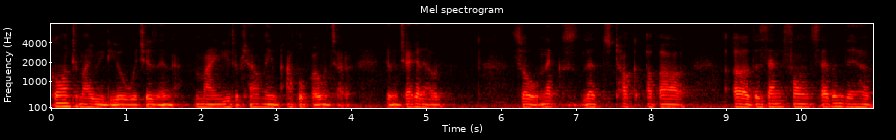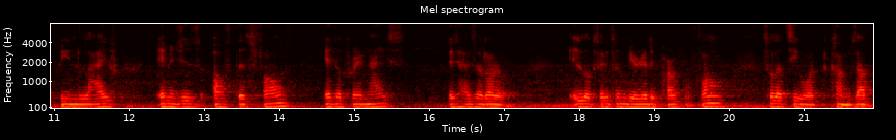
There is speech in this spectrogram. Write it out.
go on to my video, which is in my YouTube channel named Apple Pro Insider. You can check it out. So next, let's talk about uh, the Zenfone 7. They have been live images of this phone. It looks very nice. It has a lot of. It looks like it's gonna be a really powerful phone. So let's see what comes up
